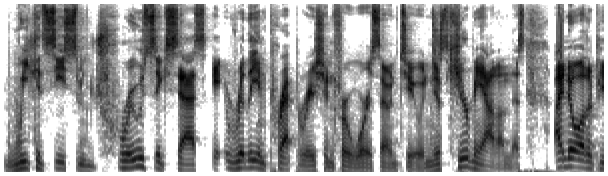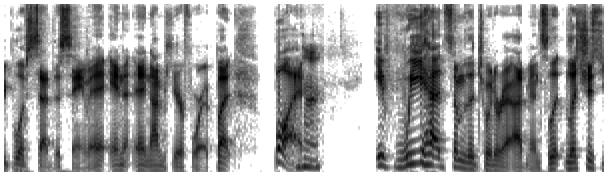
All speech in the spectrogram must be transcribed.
we could see some true success, really in preparation for Warzone 2. And just hear me out on this. I know other people have said the same, and and I'm here for it, but but. Mm-hmm if we had some of the Twitter admins, let, us just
